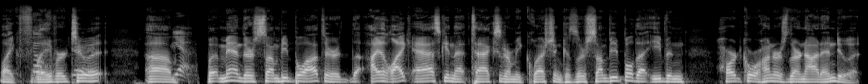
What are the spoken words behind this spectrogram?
like flavor to it. Um, Yeah. But man, there's some people out there. That I like asking that taxidermy question because there's some people that even hardcore hunters they're not into it.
